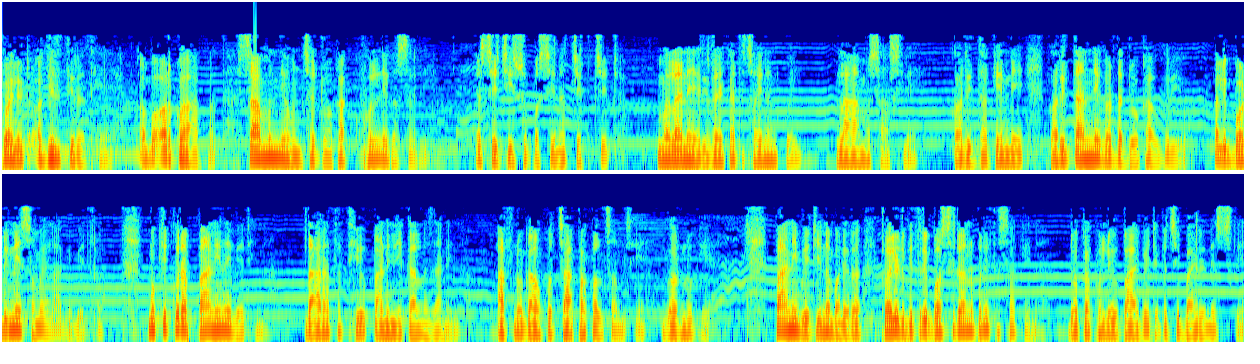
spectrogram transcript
टोयलेट अघिल्तिर थिएँ। अब अर्को आपत सामान्य हुन्छ ढोका खोल्ने कसरी? यसै चिसो पसिना चिटचिट। मलाई नै हेरिरहेका त छैनन् कोही। लामो सासले घरि धकेन्ने घरि तान्ने गर्दा ढोका उग्रियो। अलिक बढी नै समय लाग्यो भित्र। मुख्य कुरा पानी नै भेटिन। धारा त थियो पानी निकाल्न जानिन। आफ्नो गाउँको चापाकल सम्झिए। गर्नु के? पानी भेटिन भनेर टोयलेटभित्रै बसिरहनु पनि त सकिनँ। ढोका खोल्ने उपाय भेटेपछि बाहिर निस्केँ।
